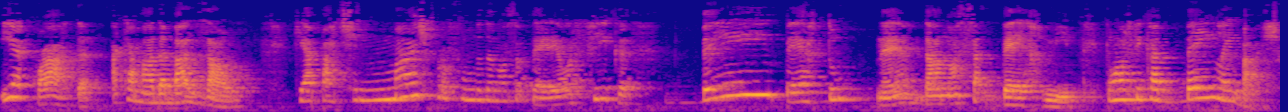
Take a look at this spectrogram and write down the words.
E a quarta, a camada basal, que é a parte mais profunda da nossa pele. Ela fica bem perto né, da nossa derme. Então ela fica bem lá embaixo.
